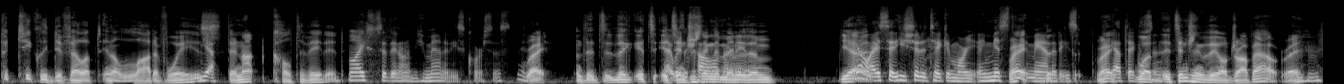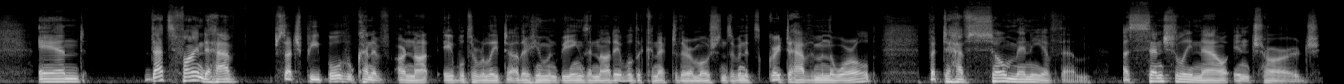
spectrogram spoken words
particularly developed in a lot of ways. Yeah. They're not cultivated. Well, I said they don't have humanities courses. Right. It's, it's, it's interesting that many of them yeah. No, I said he should have taken more. He missed right. the humanities, the, right. ethics. Well, and, it's interesting that they all drop out, right? Mm-hmm. And that's fine to have such people who kind of are not able to relate to other human beings and not able to connect to their emotions. I mean, it's great to have them in the world, but to have so many of them essentially now in charge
